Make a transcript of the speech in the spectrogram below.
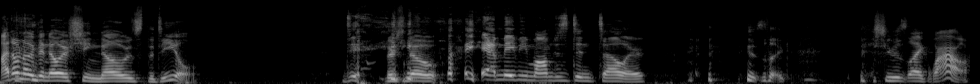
I don't even know if she knows the deal. There's no. yeah, maybe mom just didn't tell her. It's like, she was like, "Wow,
